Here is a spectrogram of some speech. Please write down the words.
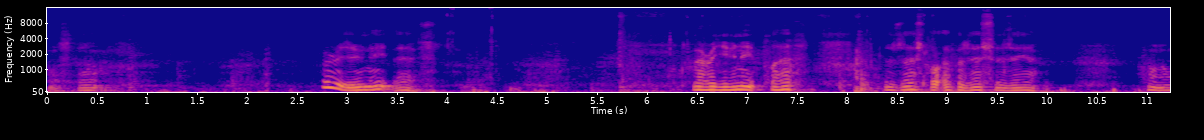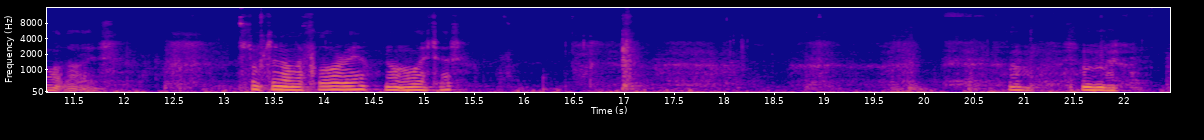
What's that? Very unique this. Very unique place. There's this, whatever this is here. I don't know what that is. Something on the floor here. I don't know what it is. Oh, some uh,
